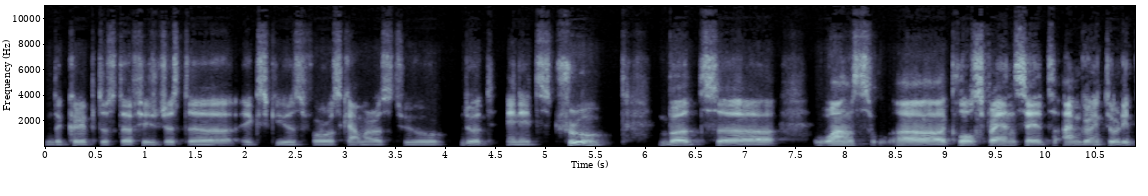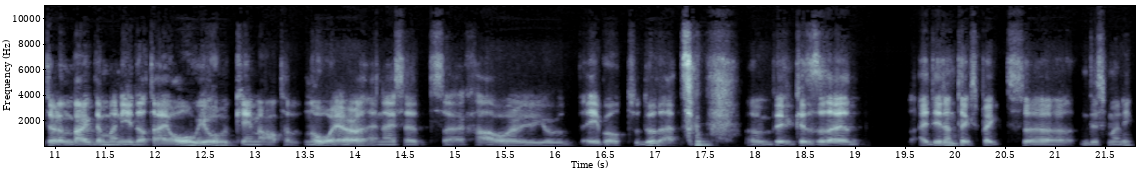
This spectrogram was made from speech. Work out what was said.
the crypto stuff is just an excuse for scammers to do it, and it's true. But uh, once a close friend said, I'm going to return back the money that I owe you, came out of nowhere. And I said, uh, How are you able to do that? because uh, I didn't expect uh, this money.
